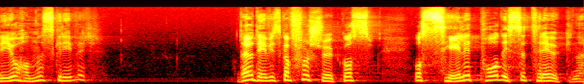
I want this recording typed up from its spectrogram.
det Johannes skriver. Det er jo det vi skal forsøke oss å se litt på disse tre ukene.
